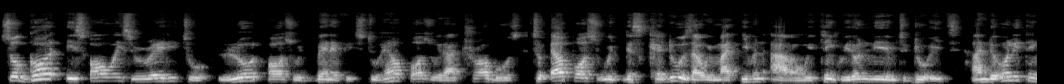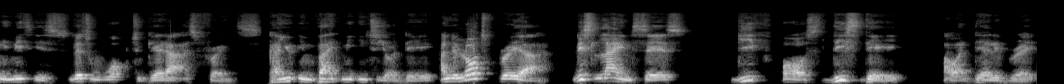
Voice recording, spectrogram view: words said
So God is always ready to load us with benefits, to help us with our troubles, to help us with the schedules that we might even have and we think we don't need him to do it. And the only thing he needs is let's work together as friends. Can you invite me into your day? And the Lord's Prayer, this line says, give us this day our daily bread.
